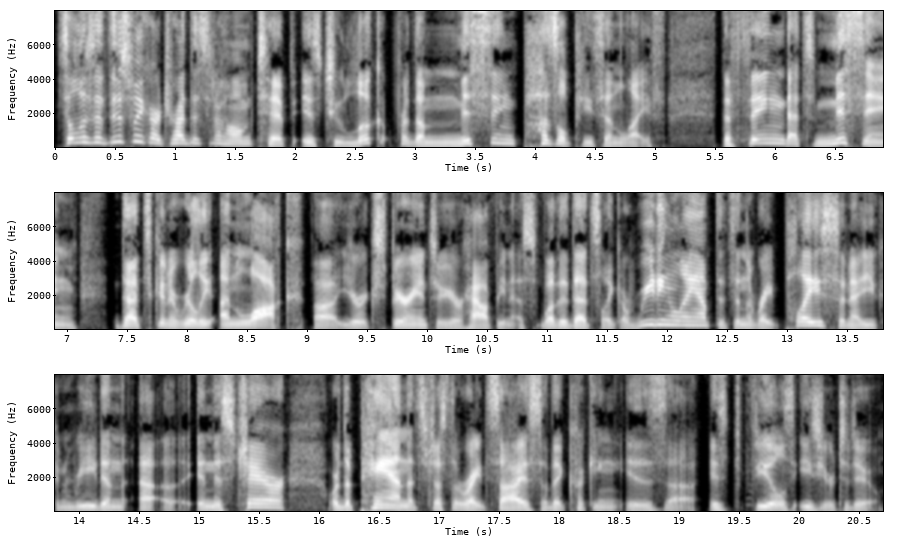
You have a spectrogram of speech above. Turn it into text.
so, Elizabeth, this week our try this at home tip is to look for the missing puzzle piece in life the thing that's missing that's going to really unlock uh, your experience or your happiness. Whether that's like a reading lamp that's in the right place, so now you can read in uh, in this chair, or the pan that's just the right size so that cooking is uh, is feels easier to do.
